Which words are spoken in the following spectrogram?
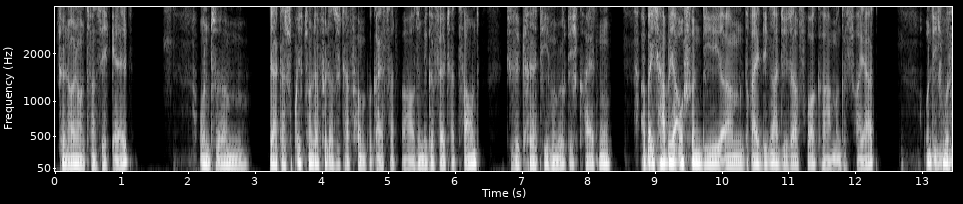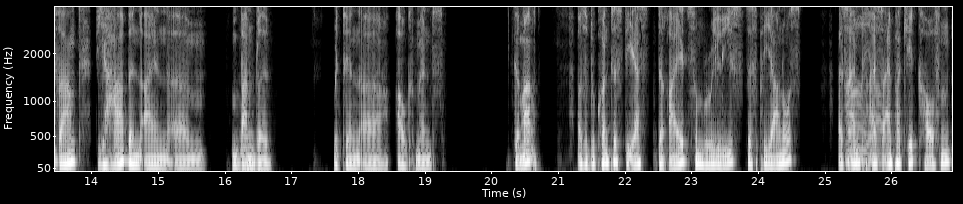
Für 29 Geld. Und ähm, ja, das spricht schon dafür, dass ich davon begeistert war. Also mir gefällt der Sound, diese kreativen Möglichkeiten. Aber ich habe ja auch schon die ähm, drei Dinger, die da vorkamen, gefeiert. Und ich mhm. muss sagen, die haben ein ähm, Bundle mit den äh, Augments gemacht. Wow. Also du konntest die ersten drei zum Release des Pianos als, ah, ein, ja. als ein Paket kaufen.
